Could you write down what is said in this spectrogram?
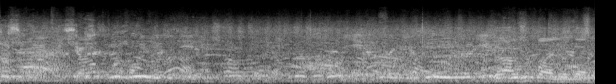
прошу. Да, уже понял, да.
